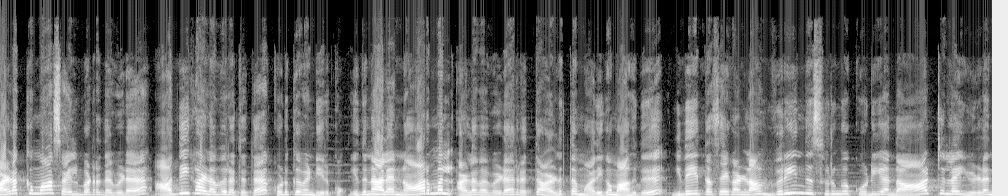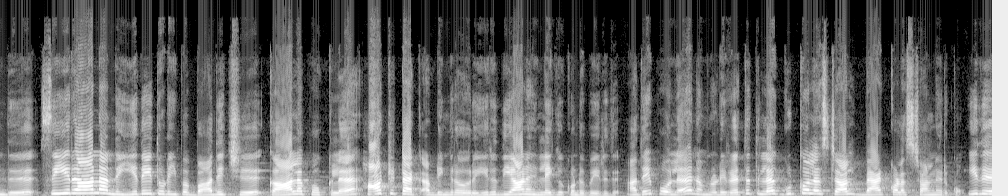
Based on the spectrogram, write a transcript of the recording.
வழக்கமா செயல்படுறதை விட அதிக அளவு ரத்தத்தை கொடுக்க வேண்டியிருக்கும். இதனால நார்மல் அளவை விட ரத்த அழுத்தம் அதிகமாகுது. இதய தசைகள்லாம் விரிந்து சுருங்கக்கூடிய அந்த ஆற்றலை இழந்து சீரான அந்த இதய துடிப்பை பாதிச்சு காலப்போக்கில் ஹார்ட் அட்டாக் அப்படிங்கிற ஒரு இறுதியான நிலைக்கு கொண்டு போயிருது. அதே போல நம்மளுடைய ரத்தத்துல குட் கொலஸ்ட்ரால் பேட் கொலஸ்ட்ரால்னு இருக்கும். இது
